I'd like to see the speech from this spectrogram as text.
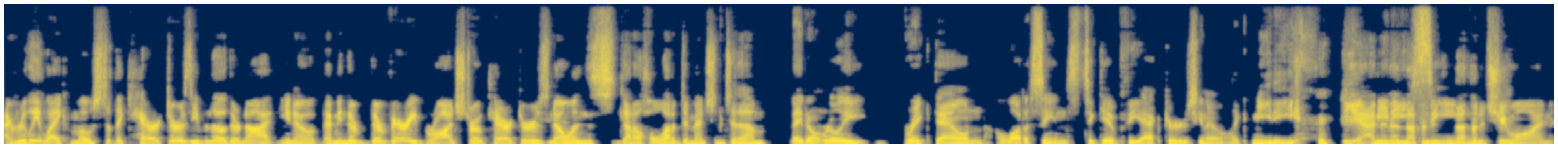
I really like most of the characters, even though they're not, you know, I mean, they're they're very broad stroke characters. No one's got a whole lot of dimension to them. they don't really break down a lot of scenes to give the actors, you know, like meaty. Yeah, and then nothing to, nothing to chew on.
